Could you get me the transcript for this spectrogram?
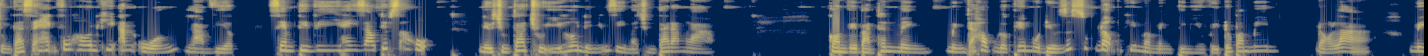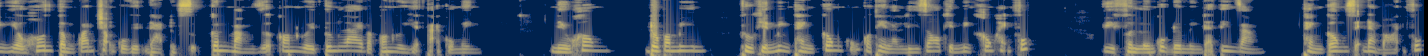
Chúng ta sẽ hạnh phúc hơn khi ăn uống, làm việc, xem TV hay giao tiếp xã hội nếu chúng ta chú ý hơn đến những gì mà chúng ta đang làm. Còn về bản thân mình, mình đã học được thêm một điều rất xúc động khi mà mình tìm hiểu về dopamine. Đó là mình hiểu hơn tầm quan trọng của việc đạt được sự cân bằng giữa con người tương lai và con người hiện tại của mình. Nếu không, dopamine, thứ khiến mình thành công cũng có thể là lý do khiến mình không hạnh phúc. Vì phần lớn cuộc đời mình đã tin rằng thành công sẽ đảm bảo hạnh phúc.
